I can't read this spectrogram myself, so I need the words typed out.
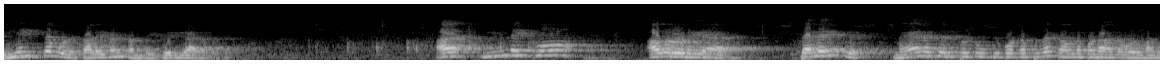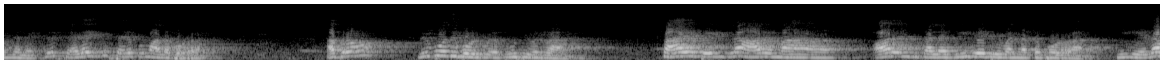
நினைத்த ஒரு தலைவன் தந்தை பெரியார் அவர்கள். இன்னைக்கும் அவருடைய சிலைக்கு மேலே செருப்பு தூக்கி போட்டப்பவே கவலைப்படாத ஒரு மனிதனுக்கு சிலைக்கு செருப்பு மாலை போடுறாங்க. அப்புறம் விபூதி போடு பூசி விடுறாங்க. சாய பெயிண்டில் ஆரம்ப ஆரஞ்சு கலர் பிஜேபி வண்ணத்தை போடுறாங்க. நீ எதை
